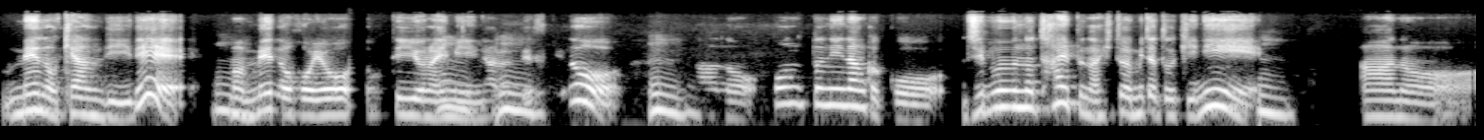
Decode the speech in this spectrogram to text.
目のキャンディーで、うんまあ、目の保養っていうような意味になるんですけど、うんあの、本当になんかこう、自分のタイプな人を見たときに、うんあの、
